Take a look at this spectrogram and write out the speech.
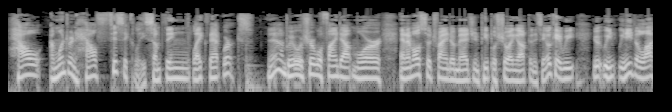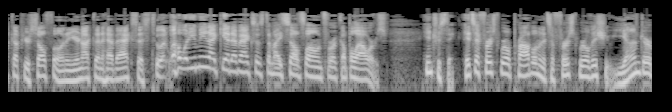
how I'm wondering how physically something like that works. Yeah, we're sure we'll find out more. And I'm also trying to imagine people showing up and saying, "Okay, we we we need to lock up your cell phone, and you're not going to have access to it." Well, what do you mean I can't have access to my cell phone for a couple hours? Interesting. It's a first world problem and it's a first world issue. Yondr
